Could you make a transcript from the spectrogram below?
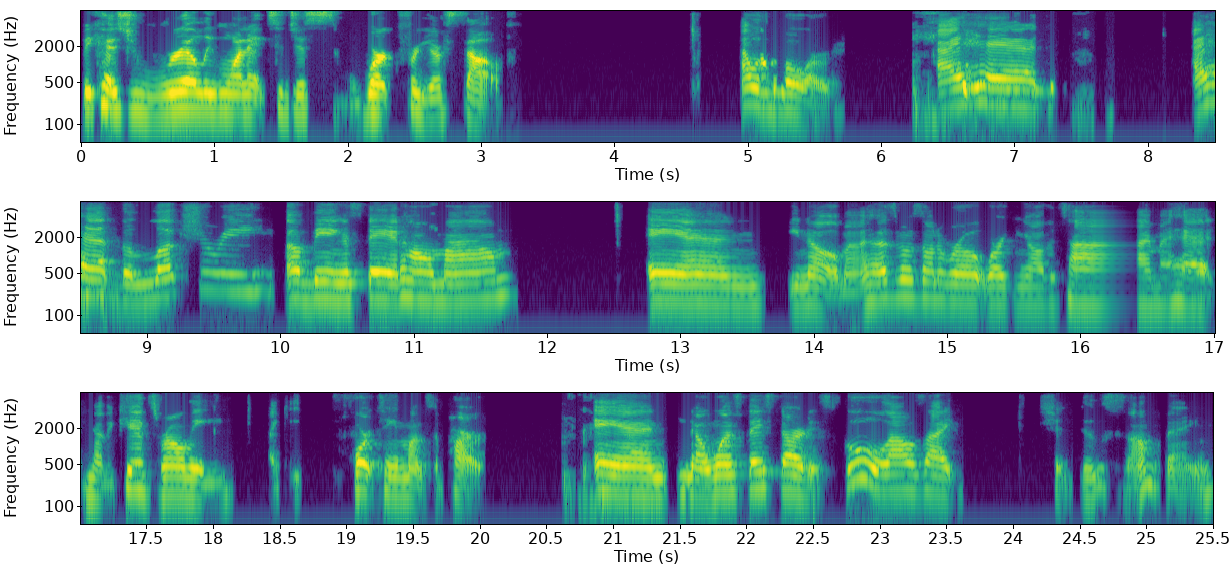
because you really wanted to just work for yourself? I was bored. I had I had the luxury of being a stay-at-home mom. And, you know, my husband was on the road working all the time. I had, you know, the kids were only like 14 months apart. And, you know, once they started school, I was like, should do something.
